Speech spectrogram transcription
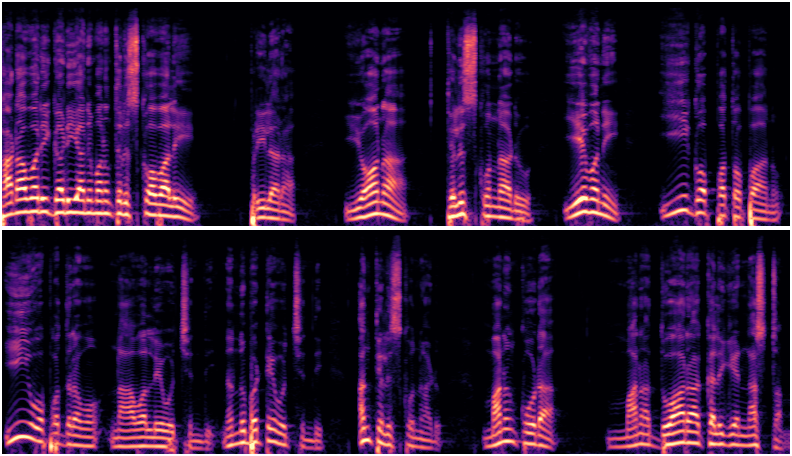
కడవరి గడి అని మనం తెలుసుకోవాలి. ప్రియులరా యోన తెలుసుకున్నాడు ఏమని ఈ గొప్ప తుపాను ఈ ఉపద్రవం నా వల్లే వచ్చింది నన్ను బట్టే వచ్చింది అని తెలుసుకున్నాడు. మనం కూడా మన ద్వారా కలిగే నష్టం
